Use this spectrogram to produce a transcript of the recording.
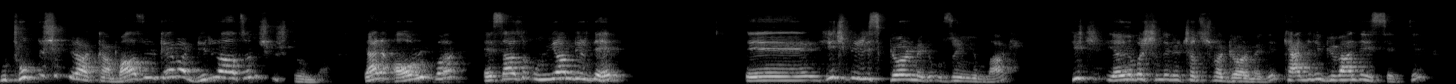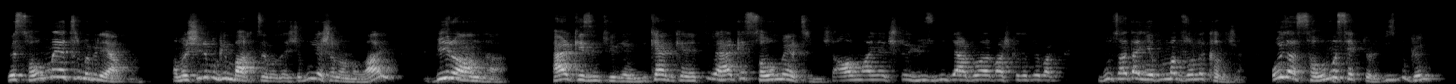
Bu çok düşük bir rakam. Bazı ülkeler var birin altına düşmüş durumda. Yani Avrupa esasında uyuyan bir dev e, hiçbir risk görmedi uzun yıllar. Hiç yanı başında bir çatışma görmedi. Kendini güvende hissetti ve savunma yatırımı bile yapmadı. Ama şimdi bugün baktığımızda işte bu yaşanan olay bir anda herkesin tüylerini diken diken etti ve herkes savunma yatırımı. İşte Almanya çıkıyor 100 milyar dolar başkaları diyor bak bu zaten yapılmak zorunda kalacak. O yüzden savunma sektörü biz bugün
